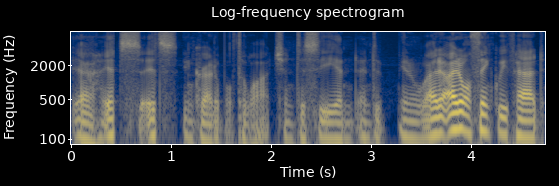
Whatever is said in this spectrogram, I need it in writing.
yeah, it's it's incredible to watch and to see, and and to you know I I don't think we've had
